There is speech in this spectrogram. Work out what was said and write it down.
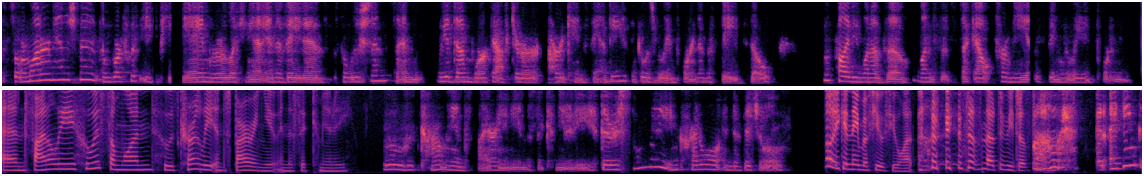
stormwater management. We worked with EPA and we were looking at innovative solutions. And we had done work after Hurricane Sandy. I think it was really important in the state. So it would probably be one of the ones that stuck out for me as being really important. And finally, who is someone who is currently inspiring you in the Sikh community? Ooh, who's currently inspiring me in the Sikh community? There's so many incredible individuals well, you can name a few if you want. it doesn't have to be just one. Okay. I think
